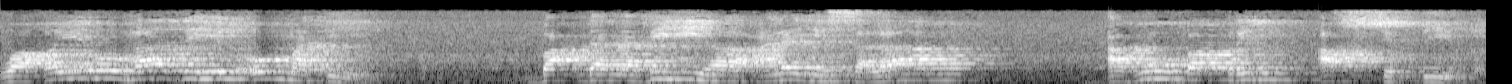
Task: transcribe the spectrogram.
"Wa khairu hadhihi ummati ba'da nabiyha alaihi salam Abu Bakrin As-Siddiq."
